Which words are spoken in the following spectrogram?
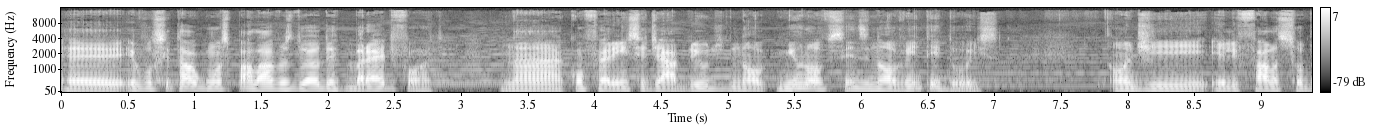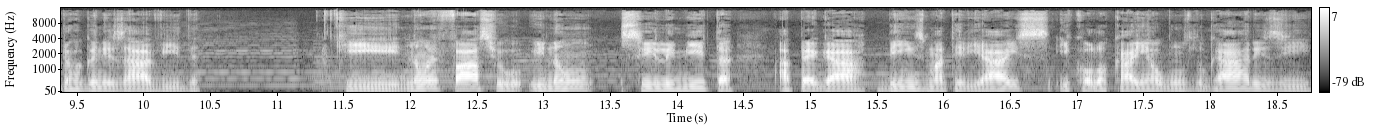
é, eu vou citar algumas palavras do Elder Bradford na conferência de abril de 1992. onde ele fala sobre organizar a vida, que não é fácil e não se limita a pegar bens materiais e colocar em alguns lugares e,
